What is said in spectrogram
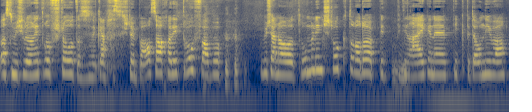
was zum Beispiel auch nicht drauf steht, also ich glaube, es stehen ein paar Sachen nicht drauf, aber du bist auch noch Trommelinstruktor, oder? Bei, bei deiner eigenen Big Bedoni war.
